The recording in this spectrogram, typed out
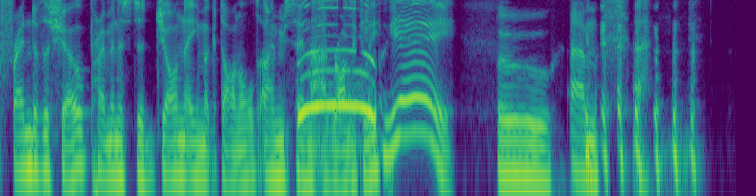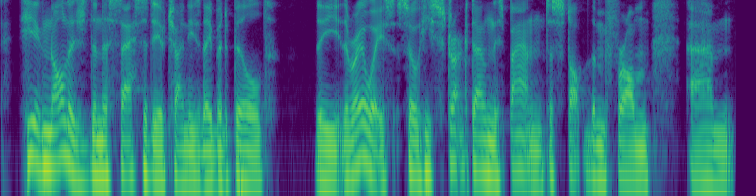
friend of the show, Prime Minister John A. Macdonald, I'm saying that ironically, Yay. Boo. Um, uh, he acknowledged the necessity of Chinese labor to build the, the railways. So he struck down this ban to stop them from um,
